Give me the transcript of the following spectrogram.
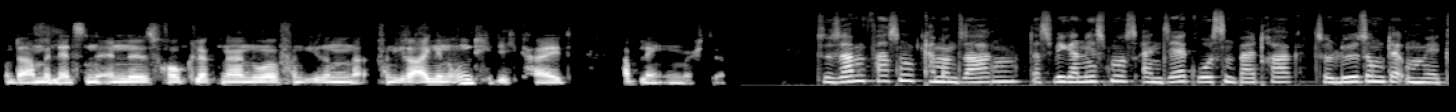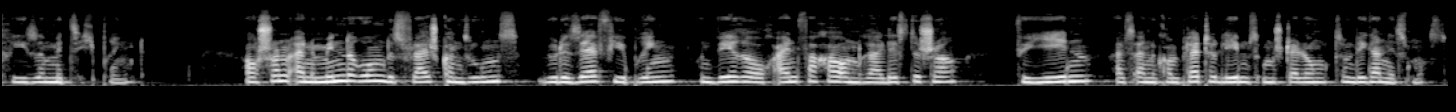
und damit letzten Endes Frau Klöckner nur von, ihren, von ihrer eigenen Untätigkeit ablenken möchte. Zusammenfassend kann man sagen, dass Veganismus einen sehr großen Beitrag zur Lösung der Umweltkrise mit sich bringt. Auch schon eine Minderung des Fleischkonsums würde sehr viel bringen und wäre auch einfacher und realistischer für jeden als eine komplette Lebensumstellung zum Veganismus.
